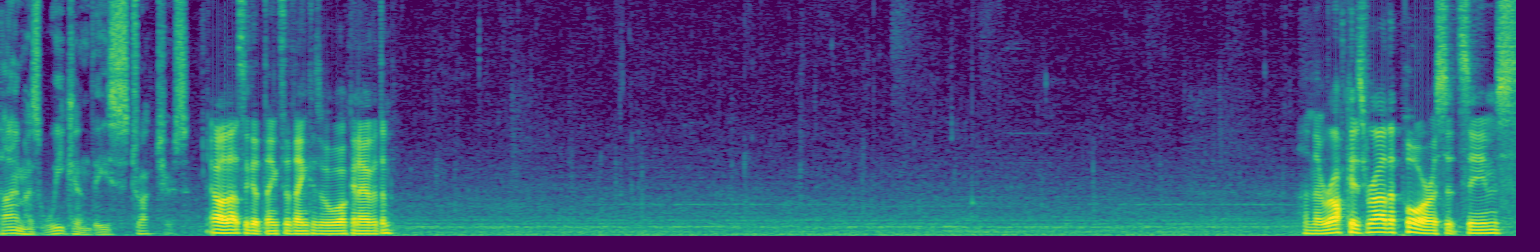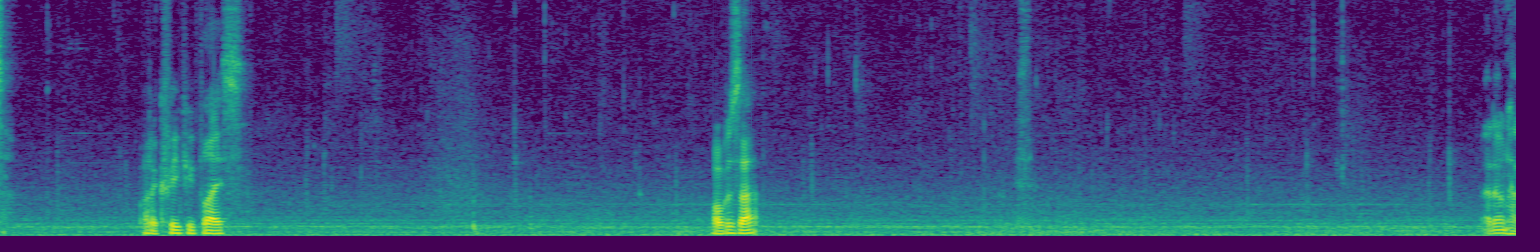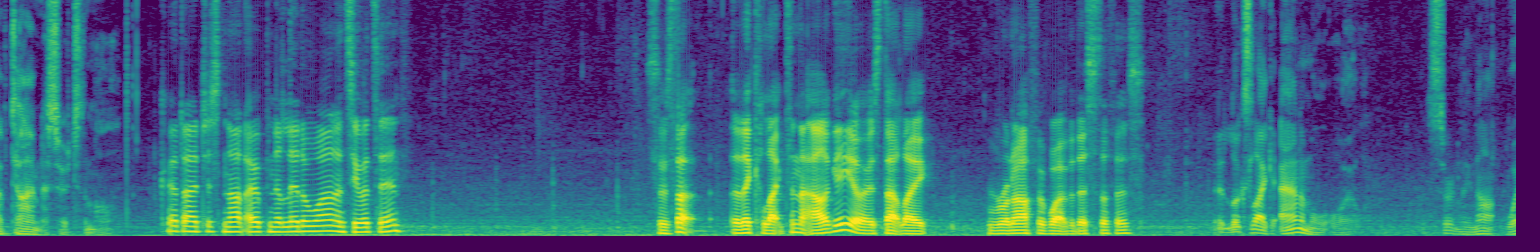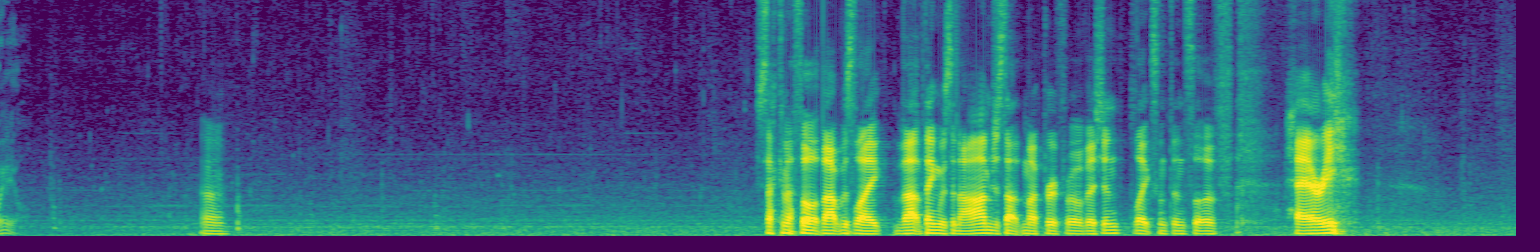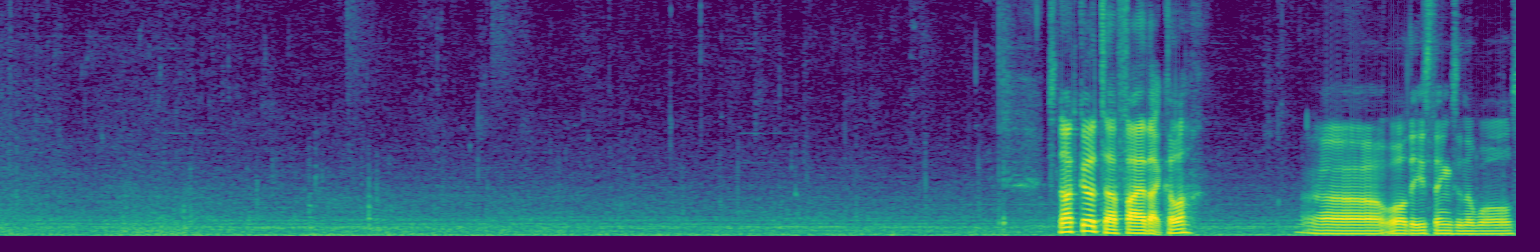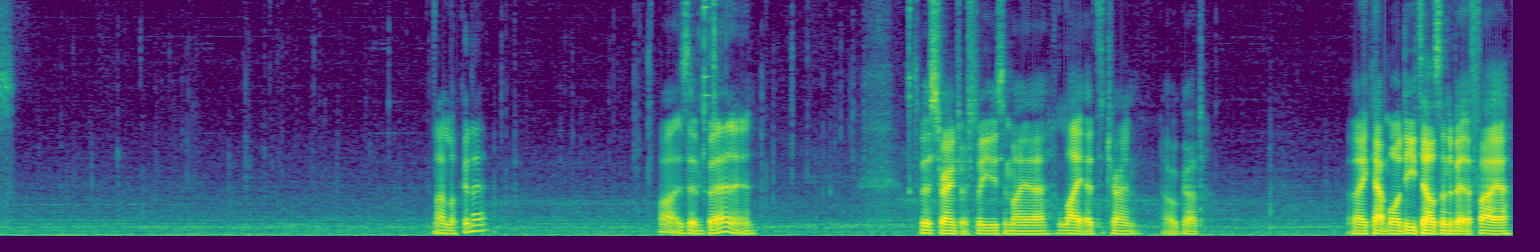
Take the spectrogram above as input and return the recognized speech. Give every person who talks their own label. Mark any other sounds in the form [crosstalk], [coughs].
Speaker 1: Time has weakened these structures.
Speaker 2: Oh, that's a good thing to think as we're walking over them. And the rock is rather porous, it seems. What a creepy place. What was that?
Speaker 1: Don't have time to search them all.
Speaker 2: Could I just not open a little one and see what's in? So is that... Are they collecting the algae or is that like runoff of whatever this stuff is?
Speaker 1: It looks like animal oil. It's certainly not whale.
Speaker 2: Oh. Second I thought that was like, that thing was an arm just out of my peripheral vision. Like something sort of hairy. [laughs] It's not good to have fire that colour. Uh, all these things in the walls. Can I look at it? What, is it burning? It's a bit strange actually using my uh, lighter to try and... Oh god. Make out more details than a bit of fire.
